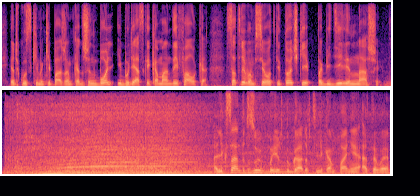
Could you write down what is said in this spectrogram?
– иркутским экипажем Каджинболь и бурятской командой «Фалка». С отрывом всего три точки победили наши. Александр Зуев, Баир Дугаров, телекомпания АТВ.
